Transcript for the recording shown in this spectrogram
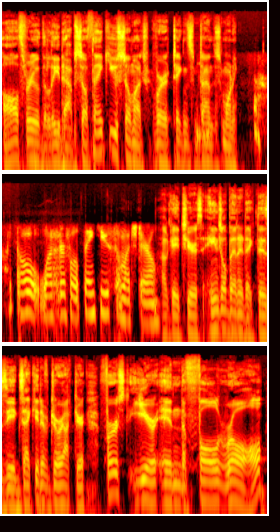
all through the lead up. So thank you so much for taking some time this morning. Oh, wonderful. Thank you so much, Daryl. Okay, cheers. Angel Benedict is the executive director, first year in the full role.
